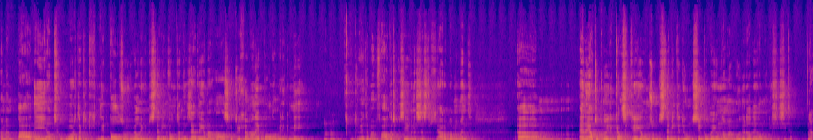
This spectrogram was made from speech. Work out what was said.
Maar mijn pa die had gehoord dat ik Nepal zo'n geweldige bestemming vond en die zei tegen mij, ah, als je terug gaat naar Nepal, dan wil ik mee. Mhm. Je moet weten, mijn vader, 67 jaar op dat moment, ehm, en hij had ook nooit de kans gekregen om zo'n bestemming te doen, simpelweg omdat mijn moeder dat helemaal niet ziet zitten. Ja.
